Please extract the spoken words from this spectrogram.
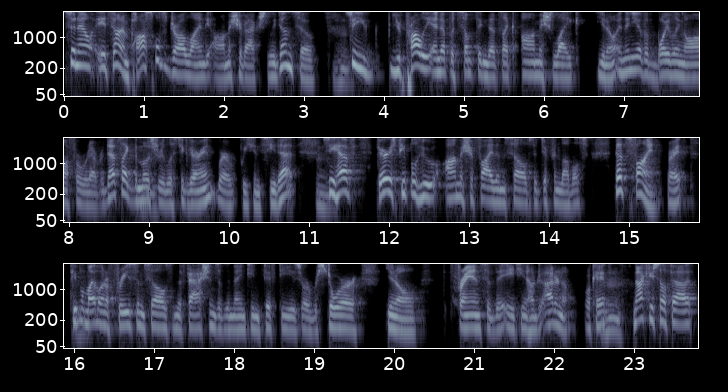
So now it's not impossible to draw a line. The Amish have actually done so. Mhm. So you you probably end up with something that's like Amish like, you know, and then you have a boiling off or whatever. That's like the most realistic variant where we can see that. Mhm. So you have various people who Amishify themselves at different levels. That's fine, right? People might want to freeze themselves in the fashions of the 1950s or restore, you know, France of the 1800s. I don't know. Okay. Mhm. Knock yourself out.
